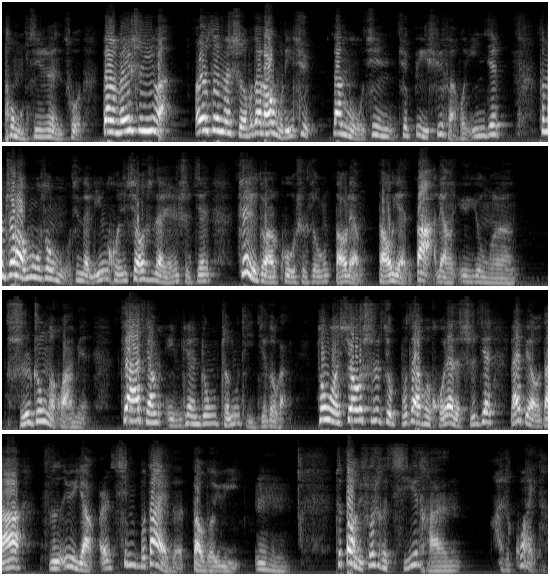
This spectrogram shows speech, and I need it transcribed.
痛心认错。但为时已晚，儿孙们舍不得老母离去，但母亲却必须返回阴间，他们只好目送母亲的灵魂消失在人世间。这段故事中，导两导演大量运用了时钟的画面，加强影片中整体节奏感。通过消失就不再会回来的时间来表达子欲养而亲不待的道德寓意。嗯，这到底说是个奇谈还是怪谈？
